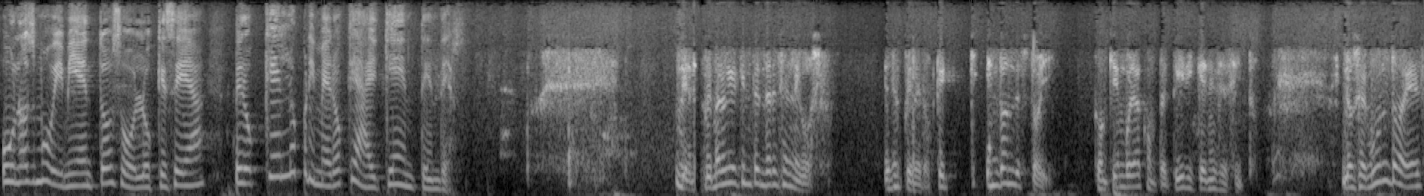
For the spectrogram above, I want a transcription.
unos movimientos o lo que sea, pero ¿qué es lo primero que hay que entender? Bien, lo primero que hay que entender es el negocio, es el primero, ¿Qué, ¿en dónde estoy? ¿Con quién voy a competir y qué necesito? Lo segundo es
